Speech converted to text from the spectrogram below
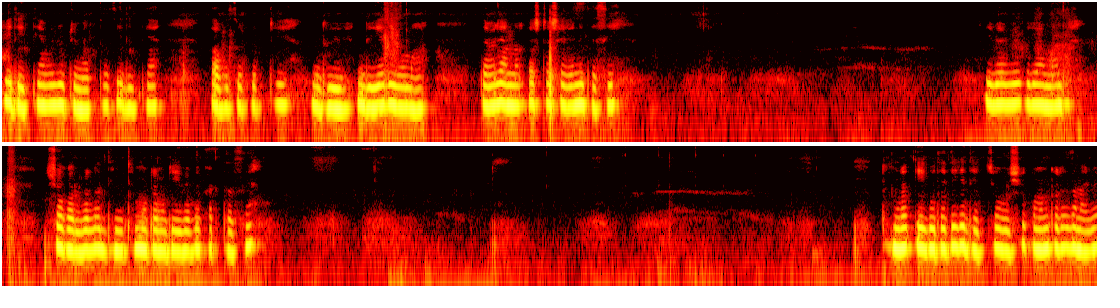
এদিক দিয়ে আমি রুটি মাখতেছি এদিক দিয়ে কাপড় চাপড়টি ধুই ধুয়ে দিব মা। তো আমি রান্নার কাজটা সেরে নিতেছি। এইভাবে করে আমাদের সকালবেলার দিনটা মোটামুটি এইভাবে কাটতেছে। তোমরা কে কোথা থেকে দেখছ অবশ্যই কমেন্ট করে জানাবে।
